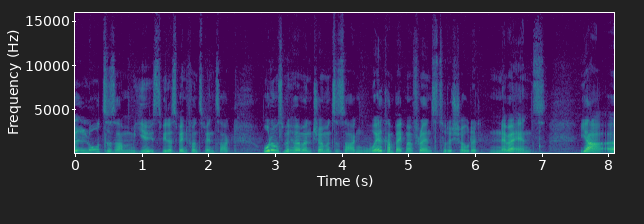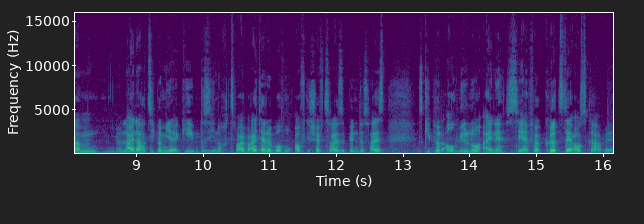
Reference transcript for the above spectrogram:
Hallo zusammen, hier ist wieder Sven von Sven sagt, oder um es mit Hermann German zu sagen, Welcome back my friends to the show that never ends. Ja, ähm, leider hat sich bei mir ergeben, dass ich noch zwei weitere Wochen auf Geschäftsreise bin, das heißt, es gibt heute auch wieder nur eine sehr verkürzte Ausgabe.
